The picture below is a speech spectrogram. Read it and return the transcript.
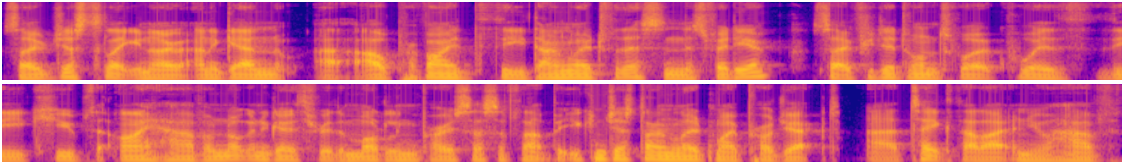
So just to let you know, and again, uh, I'll provide the download for this in this video. So if you did want to work with the cube that I have, I'm not going to go through the modeling process of that, but you can just download my project, uh, take that out, and you'll have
